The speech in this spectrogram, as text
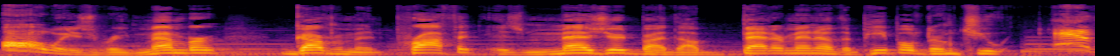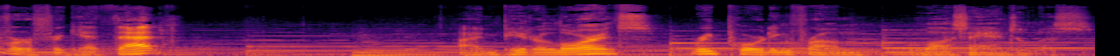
always remember government profit is measured by the betterment of the people. Don't you ever forget that. I'm Peter Lawrence, reporting from Los Angeles.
